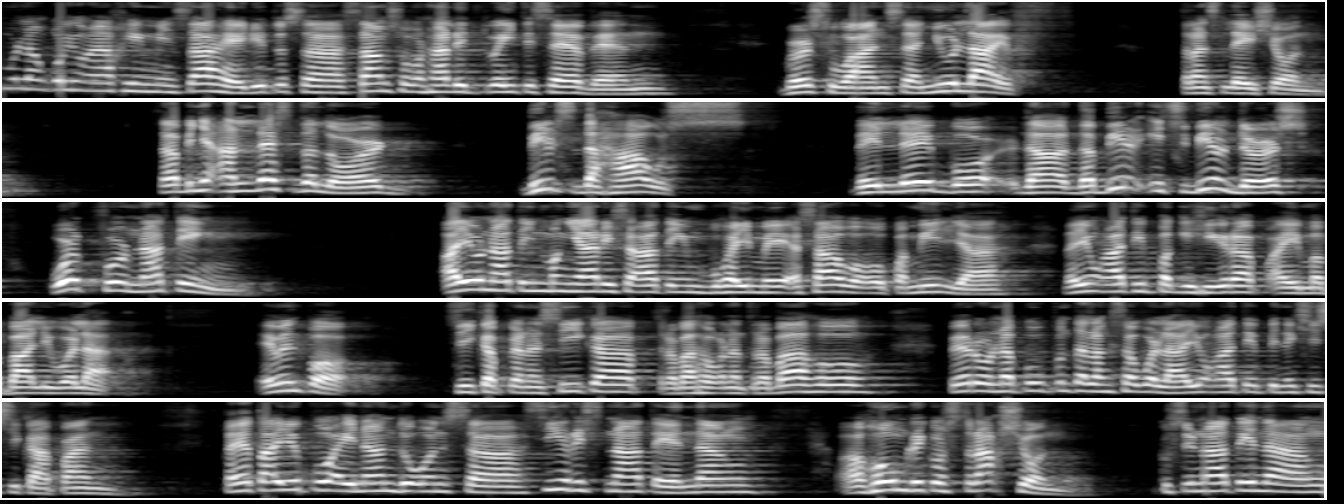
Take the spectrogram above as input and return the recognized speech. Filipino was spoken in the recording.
Sisimulan ko yung aking mensahe dito sa Psalms 127, verse 1, sa New Life Translation. Sabi niya, unless the Lord builds the house, they labor, the, the its builders work for nothing. Ayaw natin mangyari sa ating buhay may asawa o pamilya na yung ating paghihirap ay mabaliwala. Amen po. Sikap ka ng sikap, trabaho ka ng trabaho, pero napupunta lang sa wala yung ating pinagsisikapan. Kaya tayo po ay nandoon sa series natin ng uh, home reconstruction. Gusto natin na ang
